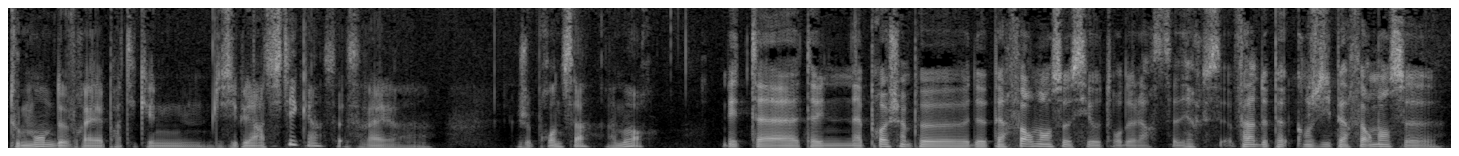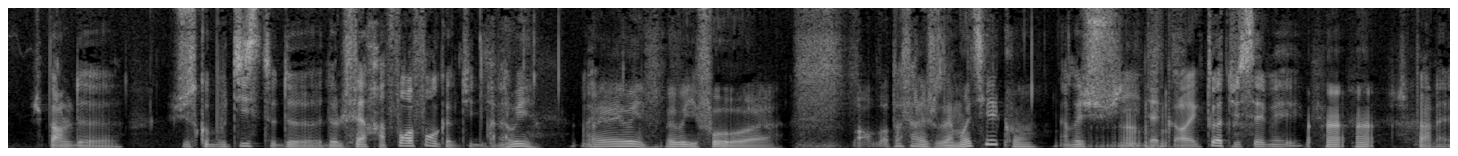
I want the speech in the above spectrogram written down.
tout le monde devrait pratiquer une discipline artistique. hein. Ça serait, je prône ça à mort. Mais tu as, une approche un peu de performance aussi autour de l'art. C'est-à-dire que, enfin, de, quand je dis performance, euh, je parle de jusqu'au boutiste de, de, le faire à fond à fond, comme tu dis. Ah bah oui, oui, oui, oui, oui, il faut. Euh, bon, on va pas faire les choses à moitié, quoi. Ah mais je suis d'accord avec toi, tu sais, mais je parle.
